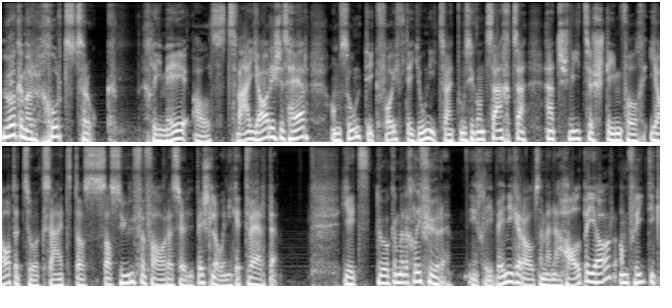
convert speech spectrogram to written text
Schauen wir kurz zurück. Ein mehr als zwei Jahre ist es her. Am Sonntag, 5. Juni 2016, hat das Schweizer Stimmvolk Ja dazu gesagt, dass das Asylverfahren soll beschleunigt werden soll. Jetzt schauen wir ein bisschen führen. In ein weniger als einem halben Jahr, am Freitag,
